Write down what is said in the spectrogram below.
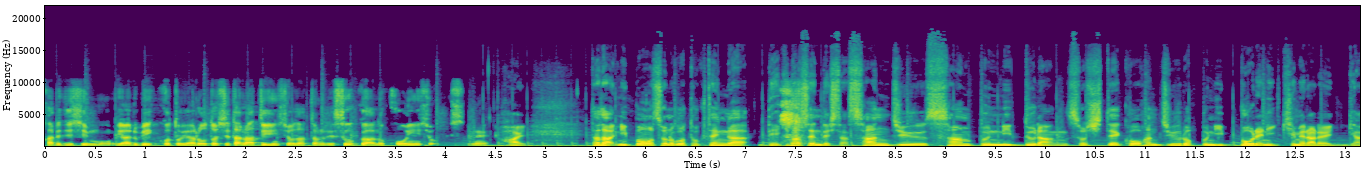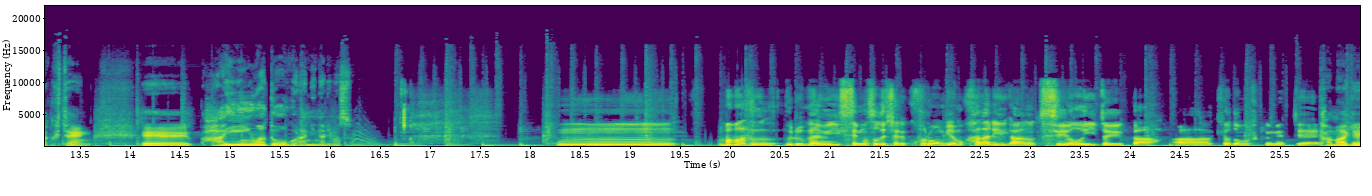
彼自身もやるべきことをやろうとしてたなという印象だったのですごくあの好印象でしたね。はいただ日本はその後得点ができませんでした。33分にドゥラン。そして後半16分にボレに決められ逆転、えー、敗因はどうご覧になります？うん。まあ、まずウルグアイの一戦もそうでしたけどコロンビアもかなりあの強いというかあ強度も含めて。球際、え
